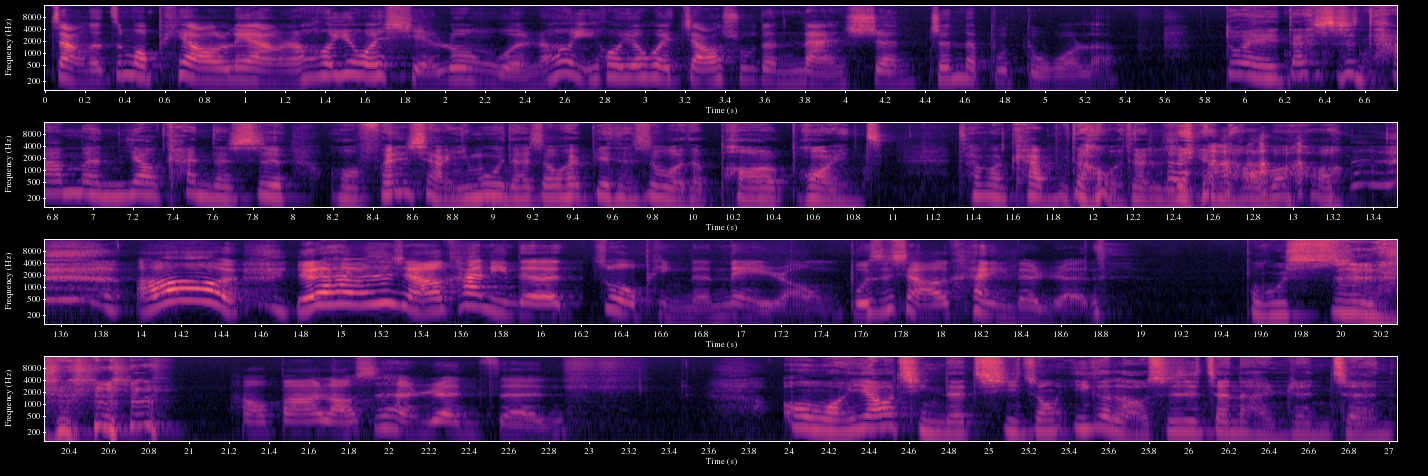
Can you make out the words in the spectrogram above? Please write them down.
长得这么漂亮，然后又会写论文，然后以后又会教书的男生，真的不多了。对，但是他们要看的是我分享一幕的时候会变成是我的 PowerPoint，他们看不到我的脸，好不好？哦，原来他们是想要看你的作品的内容，不是想要看你的人。不是，好吧，老师很认真。哦，我邀请的其中一个老师是真的很认真，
